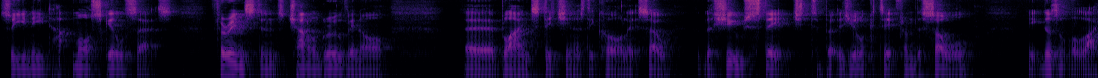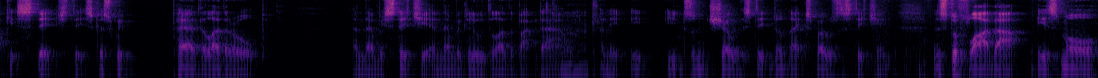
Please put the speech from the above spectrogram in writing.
so you need more skill sets. For instance, channel grooving or uh, blind stitching, as they call it. So the shoe's stitched, but as you look at it from the sole, it doesn't look like it's stitched. It's because we pair the leather up, and then we stitch it, and then we glue the leather back down, Oh, okay. and it, it, it doesn't show the stitch, doesn't expose the stitching, and stuff like that is more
